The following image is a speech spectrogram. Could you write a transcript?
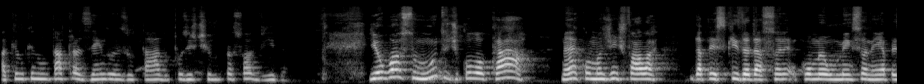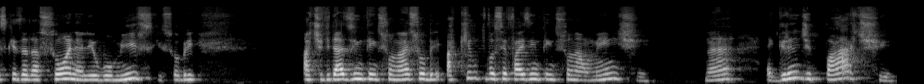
aquilo que não está trazendo resultado positivo para sua vida. E eu gosto muito de colocar, né, como a gente fala da pesquisa da Sônia, como eu mencionei a pesquisa da Sônia Liubomirsky sobre atividades intencionais sobre aquilo que você faz intencionalmente, né? É grande parte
